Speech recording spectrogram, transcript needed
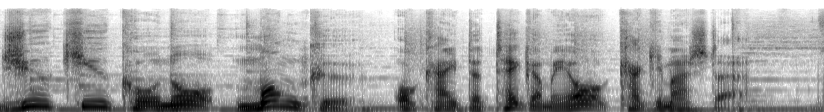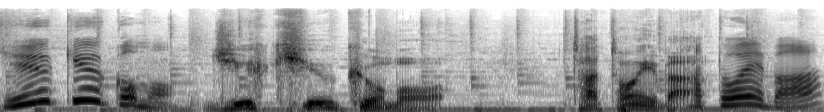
19個の文句を書いた手紙を書きました。19個も。19個も。例えば、例えば？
